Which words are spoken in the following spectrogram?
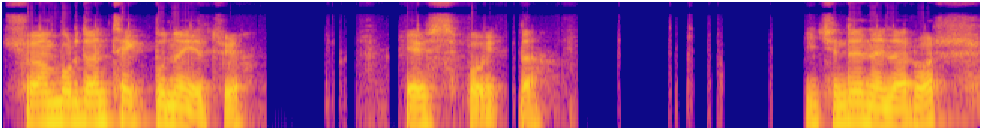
Şu an buradan tek buna yetiyor. FC Point'la. İçinde neler var?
